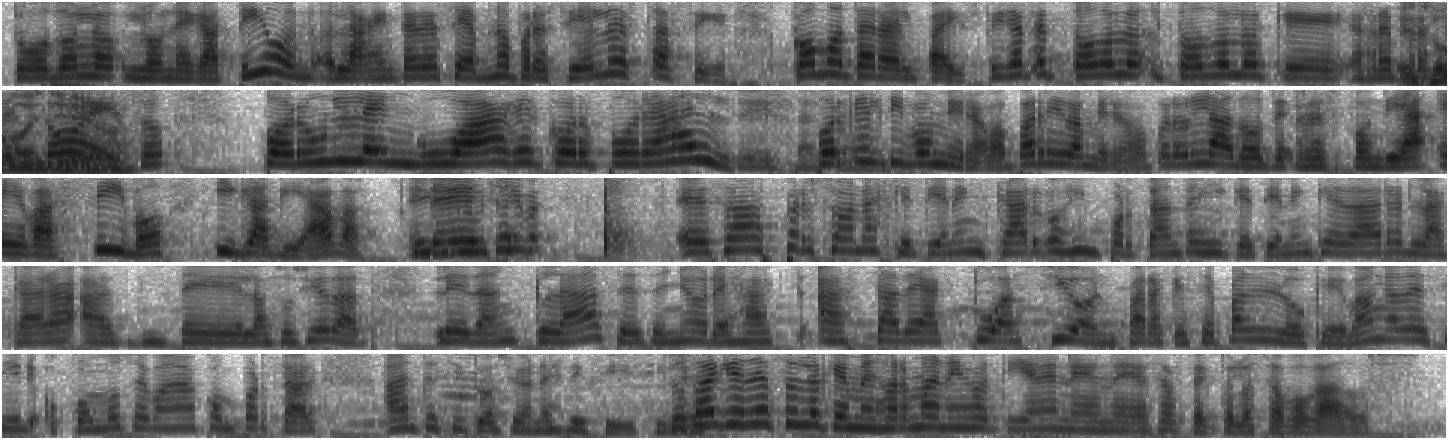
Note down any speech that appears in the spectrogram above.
todo lo, lo negativo. La gente decía, no, pero si él está así, ¿cómo estará el país? Fíjate todo lo, todo lo que representó eso. Por un lenguaje corporal. Sí, porque cual. el tipo miraba para arriba, miraba para un lado, respondía evasivo y gagueaba. De Inclusive, hecho- esas personas que tienen cargos importantes y que tienen que dar la cara ante la sociedad, le dan clases, señores, hasta de actuación para que sepan lo que van a decir o cómo se van a comportar ante situaciones difíciles. ¿Tú sabes quién eso es lo que mejor manejo tienen en ese aspecto? Los abogados.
